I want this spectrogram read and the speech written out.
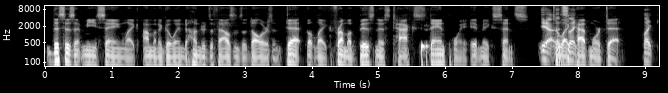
this isn't me saying like I'm going to go into hundreds of thousands of dollars in debt, but like from a business tax standpoint, it makes sense Yeah, to like, like have more debt. like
